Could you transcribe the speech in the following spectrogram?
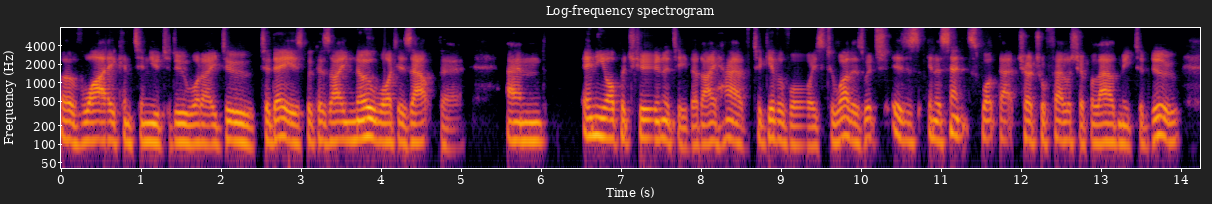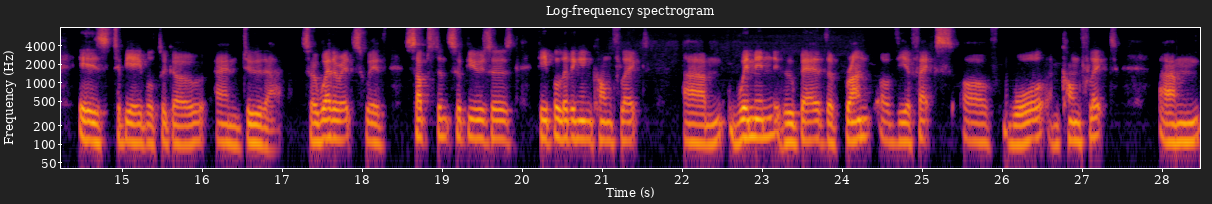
of why I continue to do what I do today is because I know what is out there. And any opportunity that I have to give a voice to others, which is in a sense what that Churchill Fellowship allowed me to do, is to be able to go and do that. So whether it's with substance abusers, people living in conflict, um, women who bear the brunt of the effects of war and conflict, um,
